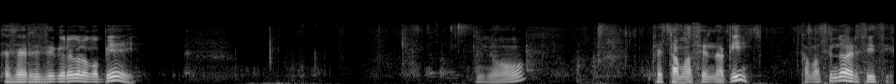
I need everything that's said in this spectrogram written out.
Ese ejercicio creo que lo copiéis. No. ¿Qué estamos haciendo aquí? Estamos haciendo ejercicio.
